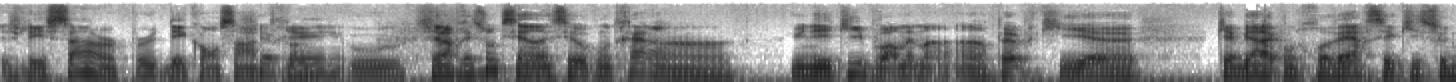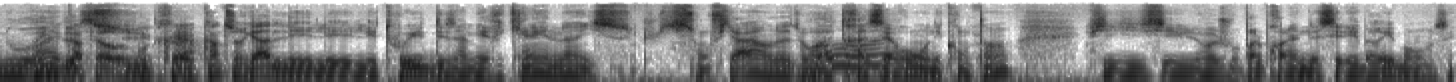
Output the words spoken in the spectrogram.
je les sens un peu déconcentrés. ou J'ai l'impression que c'est un- c'est au contraire un- une équipe, voire même un, un peuple qui, euh, qui aime bien la controverse et qui se nourrit Ouais, de ça au tu, contraire. quand, tu regardes les, les, les tweets des Américains, là, ils, sont fiers. Là, tu vois, Ouais, 13-0, on est content. Puis je vois pas le problème de célébrer. Bon, c'est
